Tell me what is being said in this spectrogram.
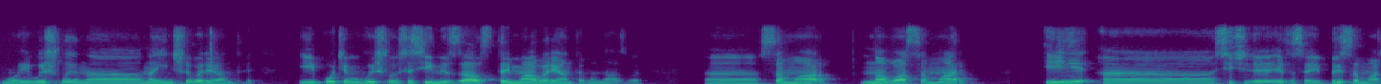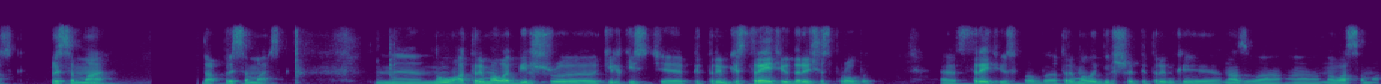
Ну і вийшли на, на інші варіанти. І потім вийшли в сесійний зал з трьома варіантами назви: е, Самар, Нова Самар і е, Січ, е, це, Присамарськ. Присамар, да, Присамарськ. Ну, отримала більшу кількість е, підтримки з третьої, до речі, спроби. Е, З третьої спроби отримала більше підтримки назва е, Нова Самар.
